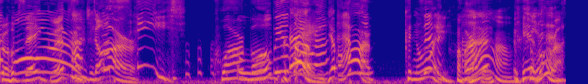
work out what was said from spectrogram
Trobse Gwipsa Angie, Dar. Sheesh. Quarbo Obia Hey, Zara, Yababar. Kanoi. Zippin. Ah, Yabura. yes.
